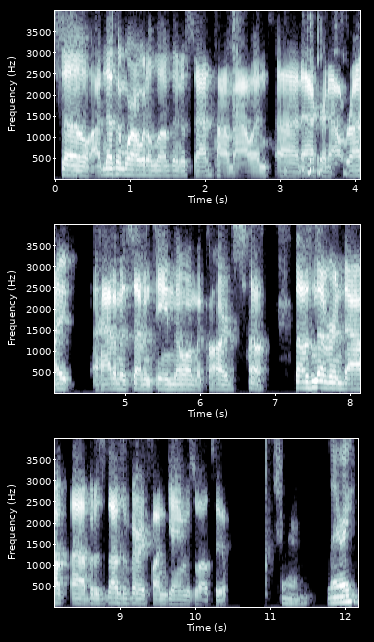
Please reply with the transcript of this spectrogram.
So uh, nothing more I would have loved than a sad Tom Allen uh, at Akron outright. I had him at 17 though on the cards, so that was never in doubt. Uh, but was, that was a very fun game as well too. Sure, Larry.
